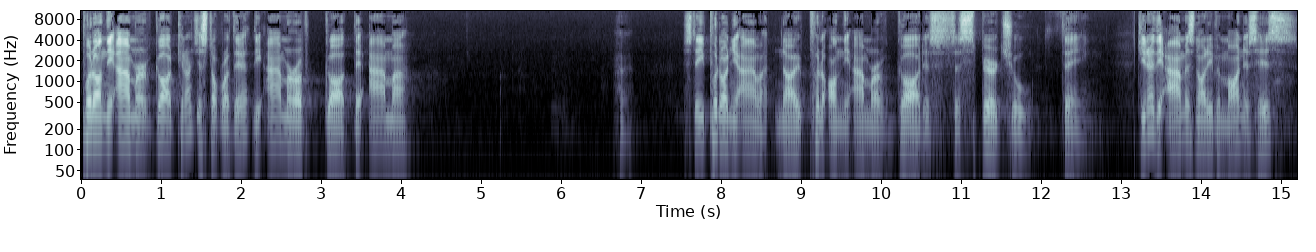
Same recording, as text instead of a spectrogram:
Put on the armor of God. Can I just stop right there? The armor of God, the armor Steve, put on your armor. No, put on the armor of God. It's a spiritual thing. Do you know the armor is not even mine, it's His?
